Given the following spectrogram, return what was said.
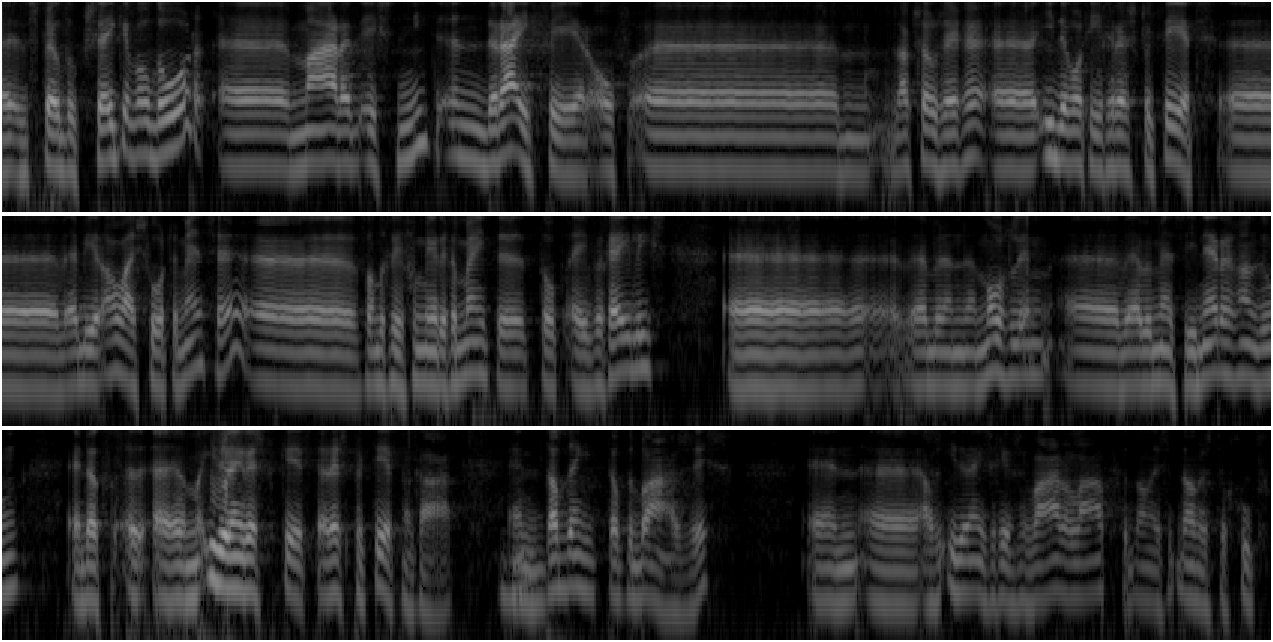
het speelt ook zeker wel door. Eh, maar het is niet een drijfveer. Of, laat ik zo zeggen, ieder wordt hier gerespecteerd. We hebben hier allerlei soorten mensen. Hè? Van de gereformeerde gemeente tot evangelisch. Eh, we hebben een moslim. eh, we hebben mensen die nergens aan doen. En dat, eh, maar iedereen respecteert, respecteert elkaar. En dat denk ik dat de basis is. En als iedereen zich in zijn waarde laat, dan is, dan is het goed.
